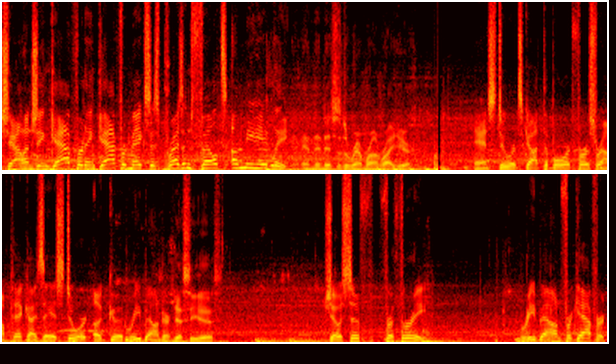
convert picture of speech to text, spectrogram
challenging Gafford, and Gafford makes his presence felt immediately. And then this is the rim run right here. And Stewart's got the board. First round pick, Isaiah Stewart, a good rebounder. Yes, he is. Joseph for three. Rebound for Gafford.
